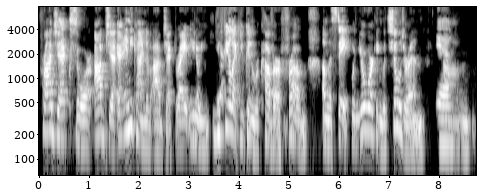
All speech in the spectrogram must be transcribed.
projects or object or any kind of object, right? You know, you, you, feel like you can recover from a mistake. When you're working with children, yeah. Um,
